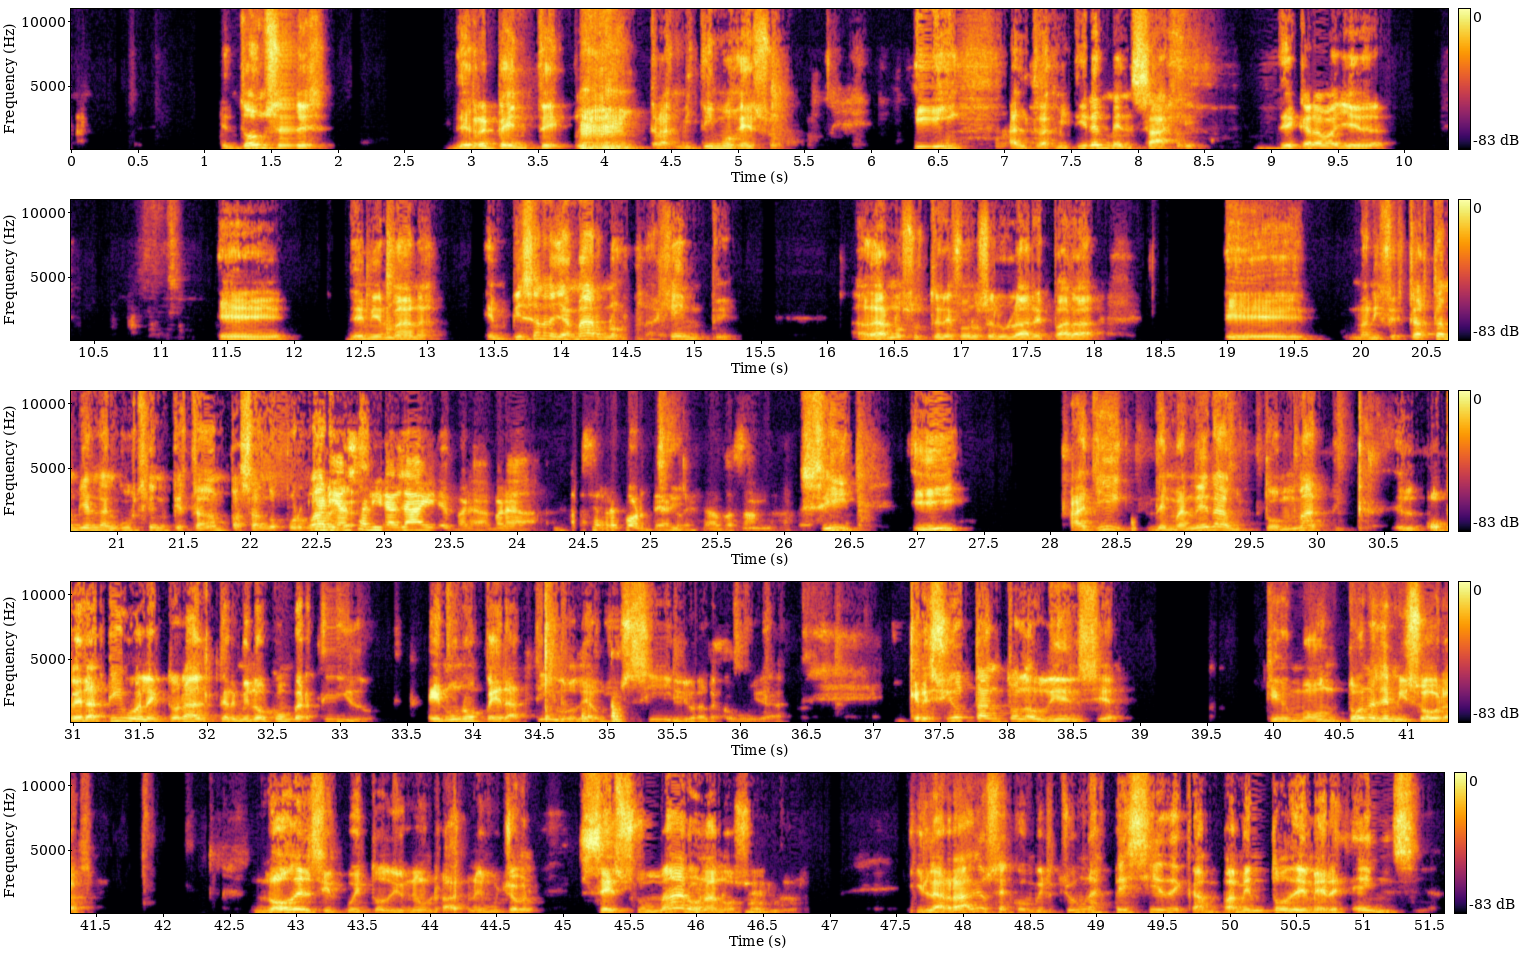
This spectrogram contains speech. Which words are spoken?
Entonces, de repente transmitimos eso y al transmitir el mensaje de Caraballeda, eh, de mi hermana, empiezan a llamarnos la gente, a darnos sus teléfonos celulares para eh, manifestar también la angustia en que estaban pasando por Vargas. Querían salir al aire para, para hacer reporte de lo que estaba pasando. Sí, y allí, de manera automática, el operativo electoral terminó convertido en un operativo de auxilio a la comunidad. Creció tanto la audiencia que montones de emisoras, no del circuito de Unión Radio, ni mucho menos, se sumaron a nosotros. Y la radio se convirtió en una especie de campamento de emergencia.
